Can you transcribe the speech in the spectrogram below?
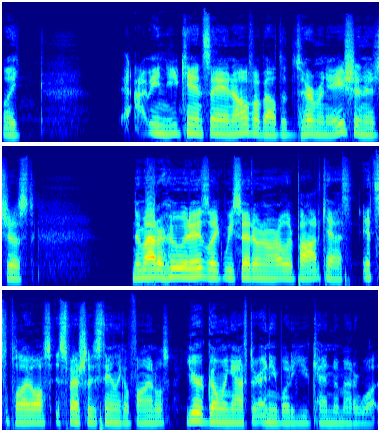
Like, I mean, you can't say enough about the determination. It's just no matter who it is, like we said on our other podcast, it's the playoffs, especially the Stanley Cup Finals. You're going after anybody you can, no matter what,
